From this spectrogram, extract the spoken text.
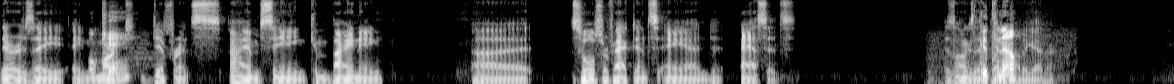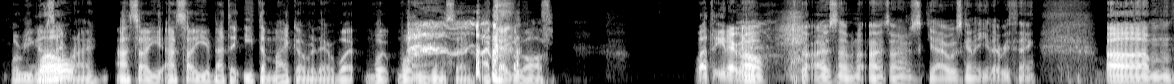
there is a a Okay. marked difference I am seeing combining uh, soil surfactants and acids. As long as they Good to play know. well together. What were you gonna say, Ryan? I saw you. I saw you about to eat the mic over there. What? What? What were you gonna say? I cut you off. About to eat everything. Oh, so I was having. a- I was, I was. Yeah, I was gonna eat everything. Um,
